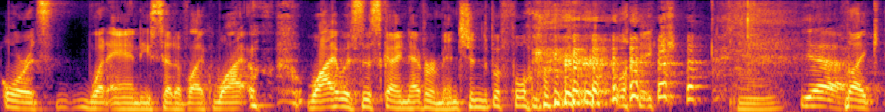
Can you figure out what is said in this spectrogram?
or it's what Andy said of like why why was this guy never mentioned before like Yeah. like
